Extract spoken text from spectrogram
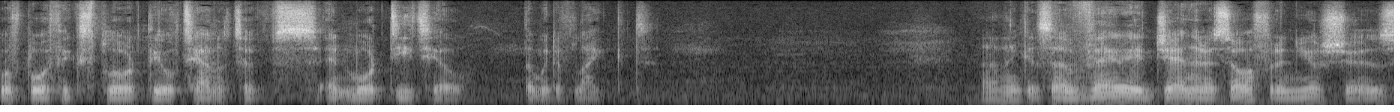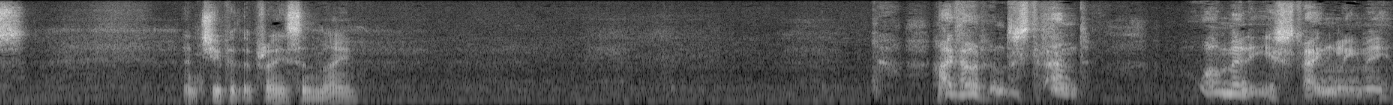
we've both explored the alternatives in more detail than we'd have liked. I think it's a very generous offer in your shoes, and cheap at the price in mine. I don't understand. One minute you're strangling me,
